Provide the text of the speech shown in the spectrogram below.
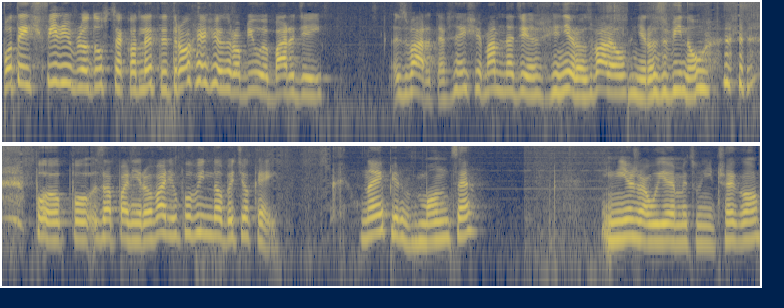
Po tej chwili w lodówce kotlety trochę się zrobiły bardziej zwarte. W sensie mam nadzieję, że się nie rozwalą, nie rozwiną po, po zapanierowaniu. Powinno być ok. Najpierw w mące. Nie żałujemy tu niczego.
